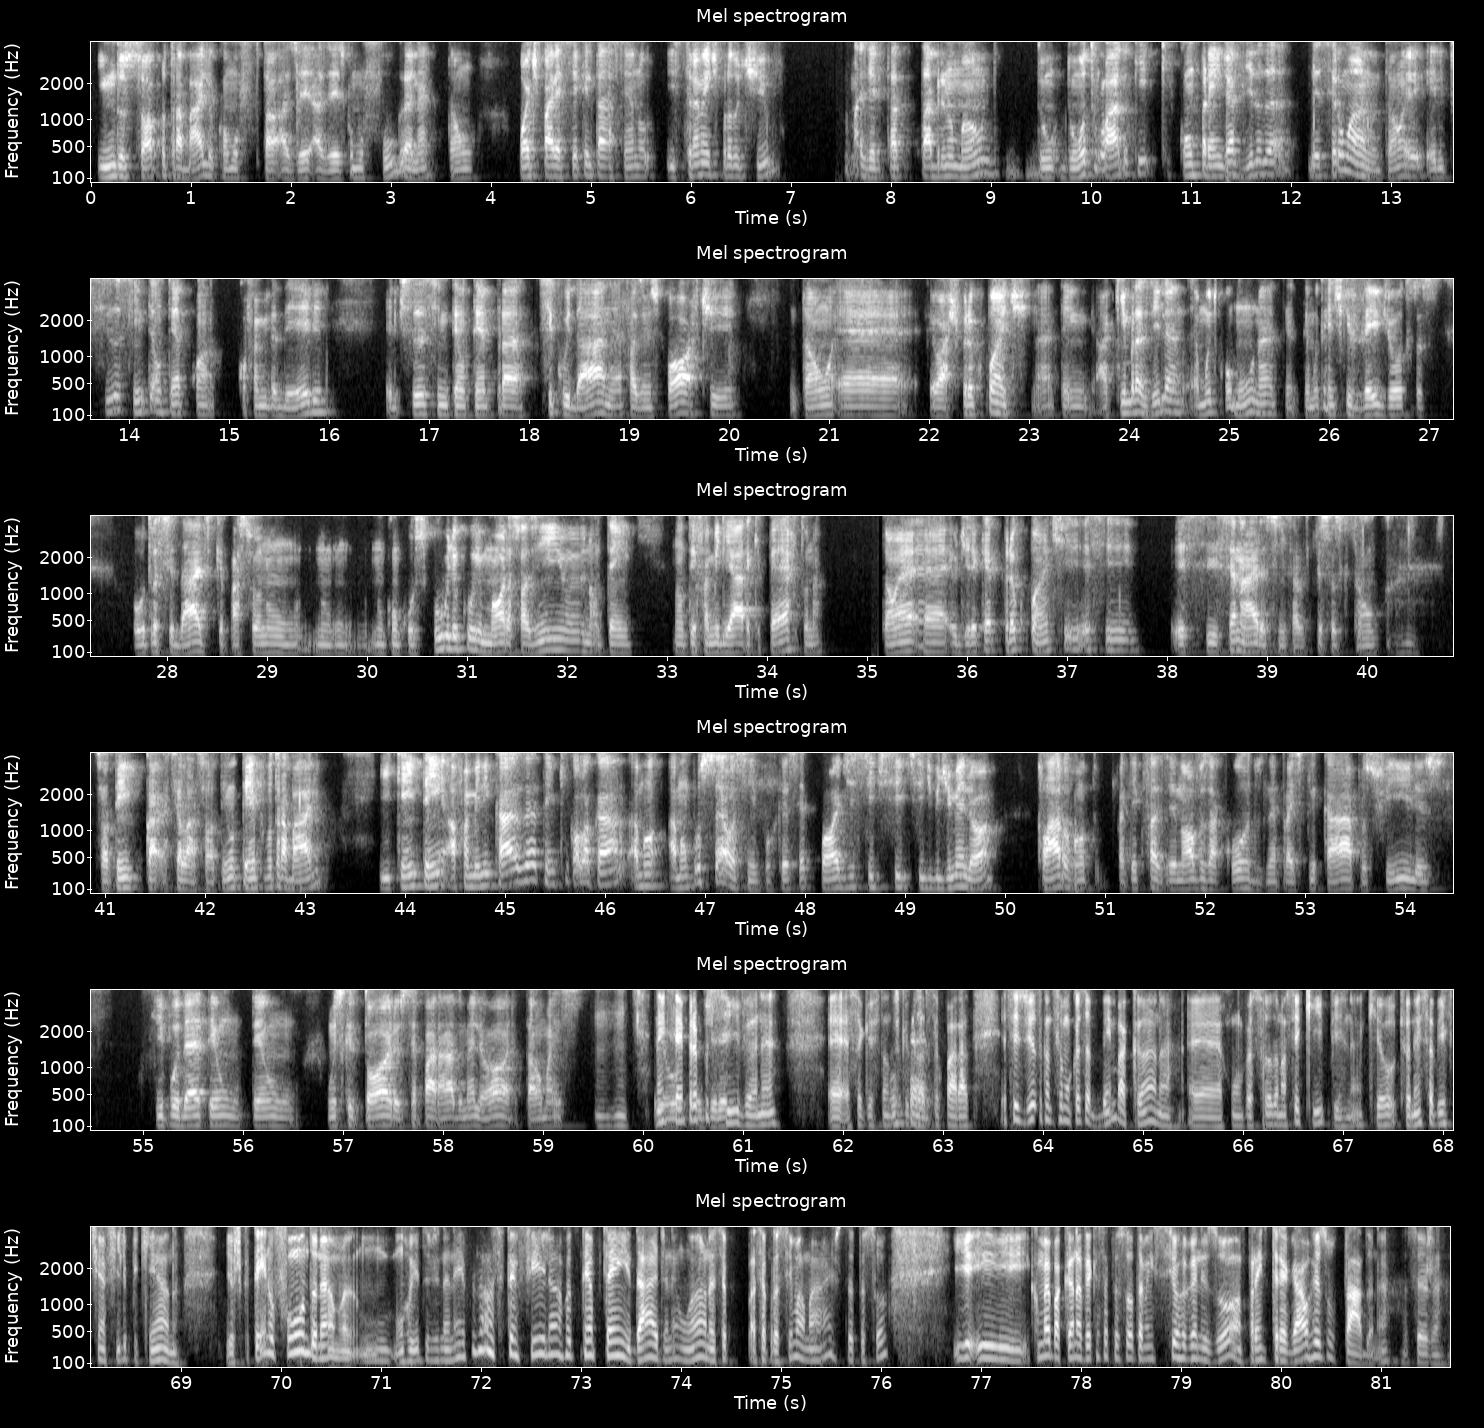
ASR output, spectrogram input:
indo só para o trabalho como às vezes, às vezes como fuga, né? Então pode parecer que ele está sendo extremamente produtivo, mas ele está tá abrindo mão do, do outro lado que, que compreende a vida da, desse ser humano. Então ele, ele precisa sim ter um tempo com a, com a família dele, ele precisa sim ter um tempo para se cuidar, né? Fazer um esporte então, é, eu acho preocupante. Né? Tem, aqui em Brasília é muito comum, né? tem, tem muita gente que veio de outras, outras cidades, que passou num, num, num, concurso público e mora sozinho, não tem, não tem familiar aqui perto. Né? Então, é, é eu diria que é preocupante esse, esse cenário, assim, sabe? Pessoas que estão. Só tem, sei lá, só tem o tempo para o trabalho. E quem tem a família em casa tem que colocar a mão, a mão para o céu, assim, porque você pode se, se, se dividir melhor claro, vão, vai ter que fazer novos acordos né, para explicar para os filhos. Se puder ter um, ter um, um escritório separado melhor e tal, mas. Uhum. Nem eu, sempre é possível, que... né? É, essa questão do Nem escritório separado. Esses dias aconteceu uma coisa bem bacana é, com uma pessoa da nossa equipe, né? Que eu, que eu nem sabia que tinha filho pequeno. E eu escutei no fundo, né? Um, um ruído de neném. Não, você tem filho? quanto tempo tem? Idade, né? Um ano. Aí você se aproxima mais da pessoa. E, e como é bacana ver que essa pessoa também se organizou para entregar o resultado, né? Ou seja,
